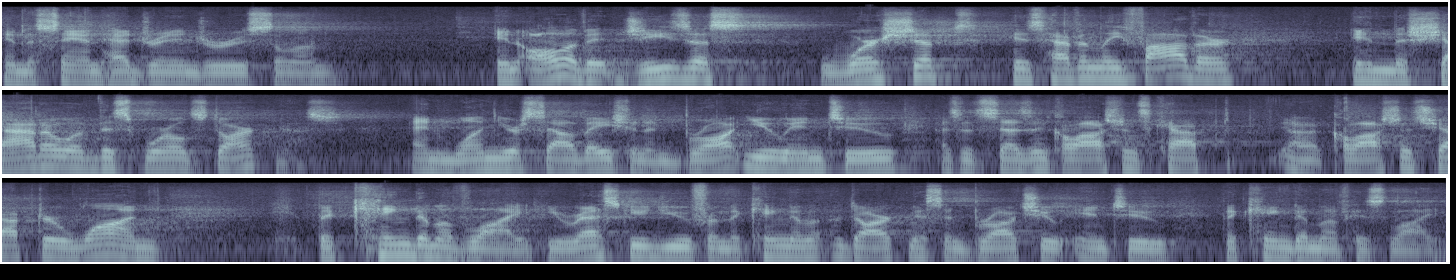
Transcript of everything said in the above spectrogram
in the Sanhedrin in Jerusalem. In all of it, Jesus worshiped his heavenly Father in the shadow of this world's darkness and won your salvation and brought you into, as it says in Colossians, cap, uh, Colossians chapter 1, the kingdom of light. He rescued you from the kingdom of darkness and brought you into the kingdom of his light.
